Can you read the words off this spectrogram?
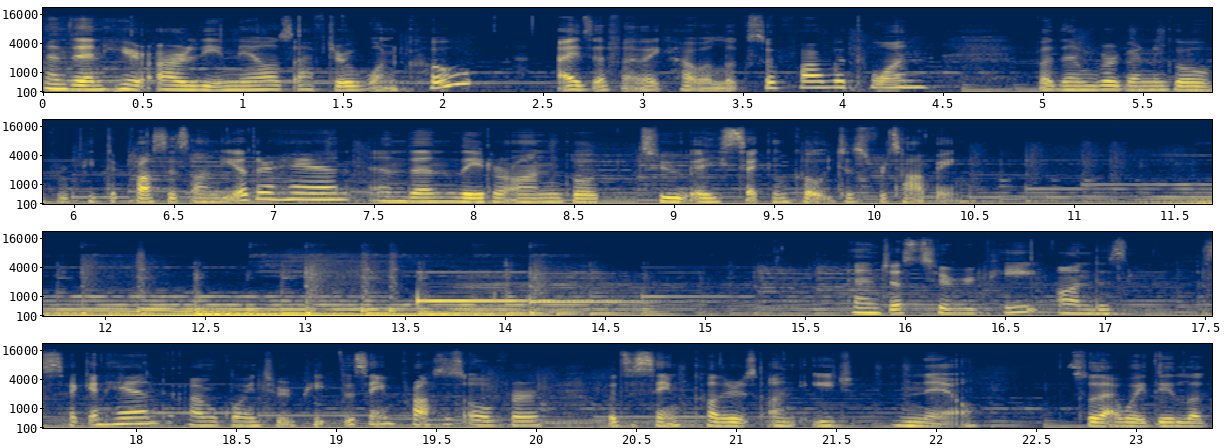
And then here are the nails after one coat. I definitely like how it looks so far with one. But then we're going to go repeat the process on the other hand and then later on go to a second coat just for topping. And just to repeat on this second hand, I'm going to repeat the same process over with the same colors on each nail. So that way they look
